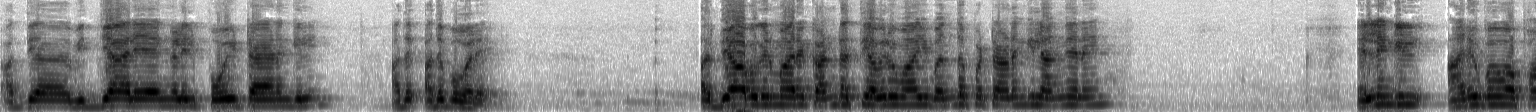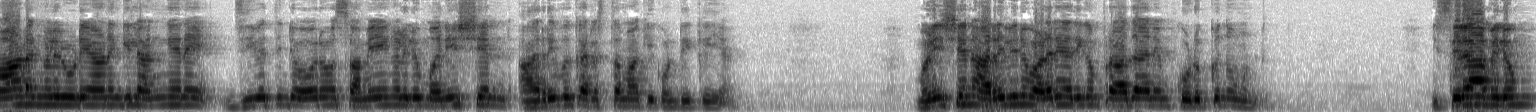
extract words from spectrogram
അധ്യാ വിദ്യാലയങ്ങളിൽ പോയിട്ടാണെങ്കിൽ അത് അതുപോലെ. അധ്യാപകന്മാരെ കണ്ടെത്തി അവരുമായി ബന്ധപ്പെട്ടാണെങ്കിൽ അങ്ങനെ. അല്ലെങ്കിൽ അനുഭവ പാഠങ്ങളിലൂടെയാണെങ്കിൽ അങ്ങനെ ജീവിതത്തിന്റെ ഓരോ സമയങ്ങളിലും മനുഷ്യൻ അറിവ് കരസ്ഥമാക്കിക്കൊണ്ടിരിക്കുകയാണ്. മനുഷ്യൻ അറിവിന് വളരെയധികം പ്രാധാന്യം കൊടുക്കുന്നുമുണ്ട്. ഇസ്ലാമിലും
